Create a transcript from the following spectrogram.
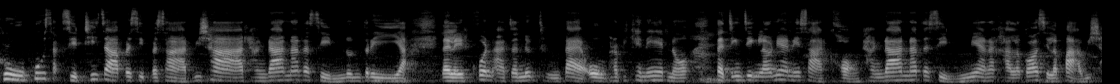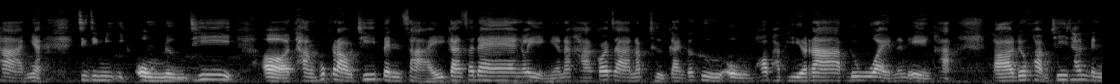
ครูผู้ศักดิ์สิทธิ์ที่จะประสิทธิ์ประสาทวิชาทางด้านนาฏศิลป์ดนตรีอะหลายๆคนอาจจะนึกถึงแต่องค์พระพิฆเนศเนาะแต่จริง ๆ แล้วเนี่ยในศาสตร์ของทางด้านนาฏศิลป์เนี่ยนะคะแล้วก็ศิลปะวิชาเนี่ยจริง ๆ มีอีกองค์หนึ่งที่เอ่อทางพวกเราที่เป็นสายการแสดงอะไรอย่างเงี้ยนะคะก็จะนับถือกันก็คือองค์พ่อพระพิราบด้วยนั่นเองค่ะแล้วด้วยความที่ท่านเป็น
